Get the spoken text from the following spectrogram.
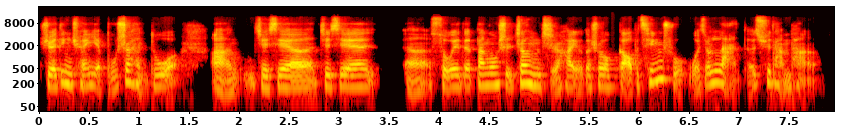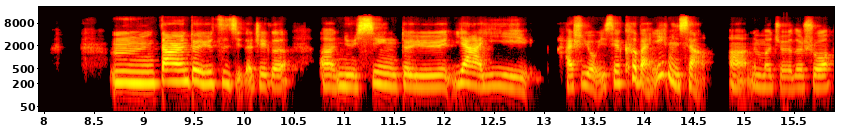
决定权也不是很多啊，这些这些呃所谓的办公室政治哈，有的时候搞不清楚，我就懒得去谈判了。嗯，当然，对于自己的这个呃女性，对于亚裔，还是有一些刻板印象。啊，那么觉得说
